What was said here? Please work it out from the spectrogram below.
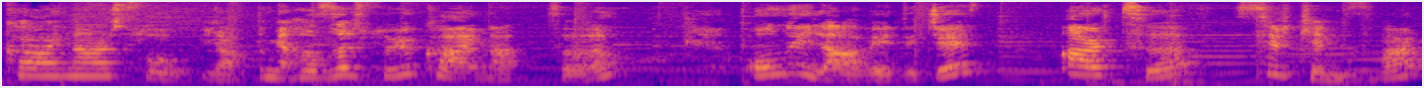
kaynar su yaptım. Ya hazır suyu kaynattım. Onu ilave edeceğiz. Artı sirkemiz var.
